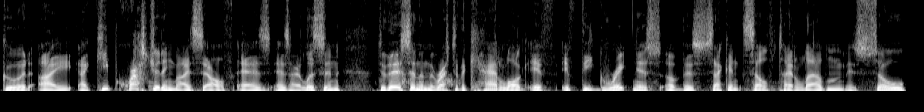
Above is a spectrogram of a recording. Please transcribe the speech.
good. I, I keep questioning myself as as I listen to this and then the rest of the catalog. If if the greatness of this second self titled album is so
